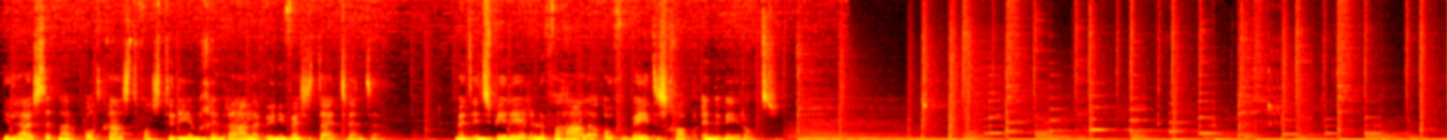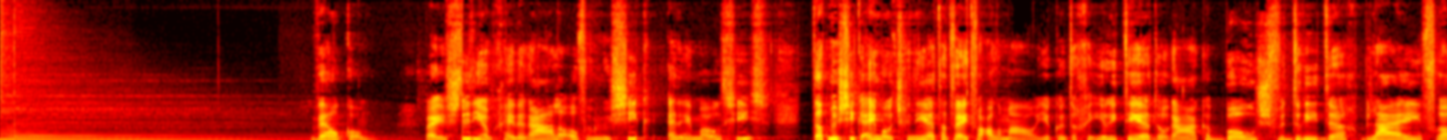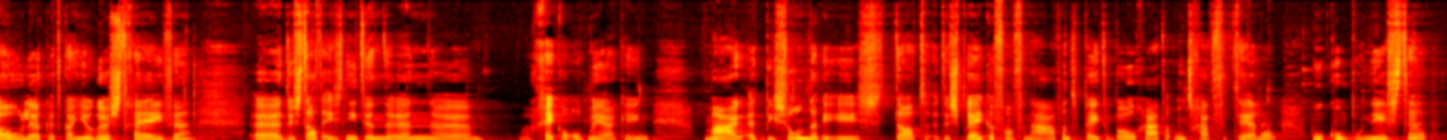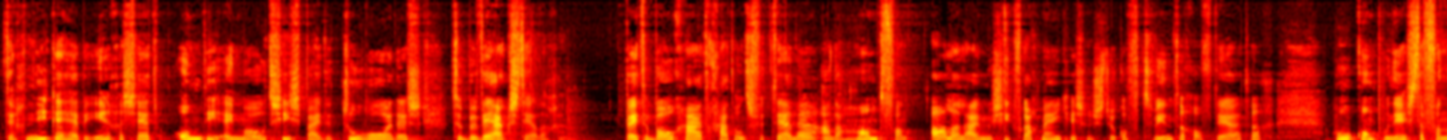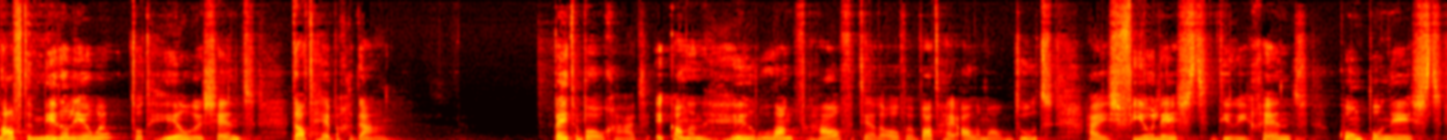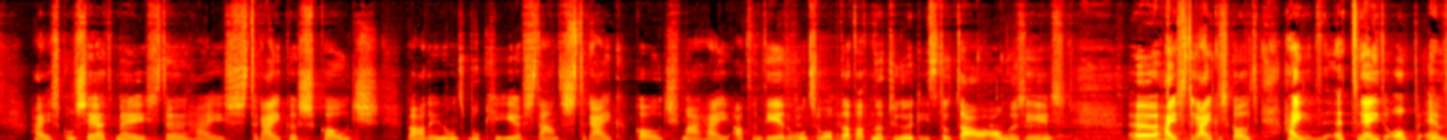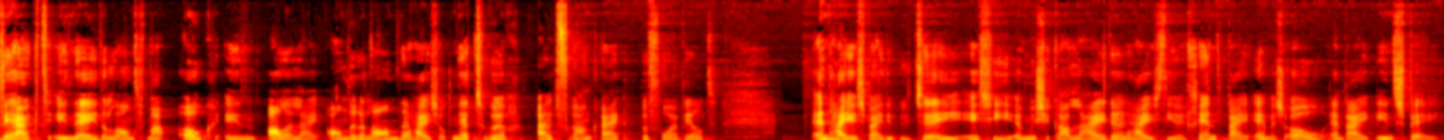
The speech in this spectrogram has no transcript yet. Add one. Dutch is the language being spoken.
Je luistert naar de podcast van Studium Generale Universiteit Twente. Met inspirerende verhalen over wetenschap en de wereld. Welkom bij een Studium Generale over muziek en emoties. Dat muziek emotioneert, dat weten we allemaal. Je kunt er geïrriteerd door raken, boos, verdrietig, blij, vrolijk. Het kan je rust geven. Uh, dus dat is niet een, een uh, gekke opmerking. Maar het bijzondere is dat de spreker van vanavond, Peter Bogaert, ons gaat vertellen hoe componisten technieken hebben ingezet om die emoties bij de toehoorders te bewerkstelligen. Peter Bogaert gaat ons vertellen aan de hand van allerlei muziekfragmentjes, een stuk of twintig of dertig, hoe componisten vanaf de middeleeuwen tot heel recent dat hebben gedaan. Peter Bogaert, ik kan een heel lang verhaal vertellen over wat hij allemaal doet. Hij is violist, dirigent, componist, hij is concertmeester, hij is strijkerscoach. We hadden in ons boekje eerst staan strijkcoach, maar hij attendeerde ons erop dat dat natuurlijk iets totaal anders is. Uh, hij is strijkerscoach. Hij uh, treedt op en werkt in Nederland, maar ook in allerlei andere landen. Hij is ook net terug uit Frankrijk bijvoorbeeld. En hij is bij de UT, is hij een muzikaal leider. Hij is dirigent bij MSO en bij INSPE.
